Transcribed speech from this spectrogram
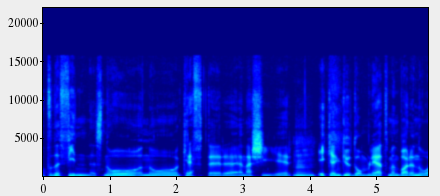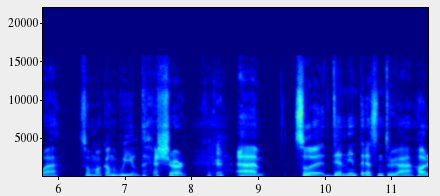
At det finnes noe, noe krefter, energier. Mm. Ikke en guddommelighet, men bare noe som man kan wielde sjøl. Ok. Um, så den interessen tror jeg har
